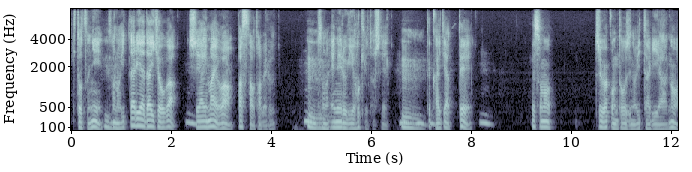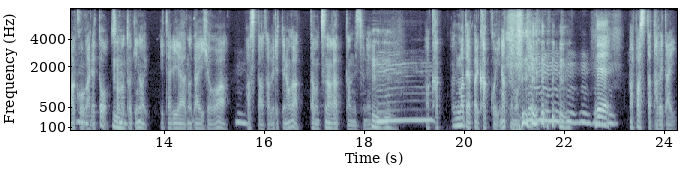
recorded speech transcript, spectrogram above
一つにうん、そのイタリア代表がうん。試合前はパスタを食べる、そのエネルギー補給として。うん。って書いてあって、うん。で、その中学校の当時のイタリアの憧れと、うん。その時のイタリアの代表はうん。パスタを食べるっていうのが多分繋がったんですよね。うんうん。あかまたやっぱりかっこいいなって思って、でまあ、パスタ食べたい。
